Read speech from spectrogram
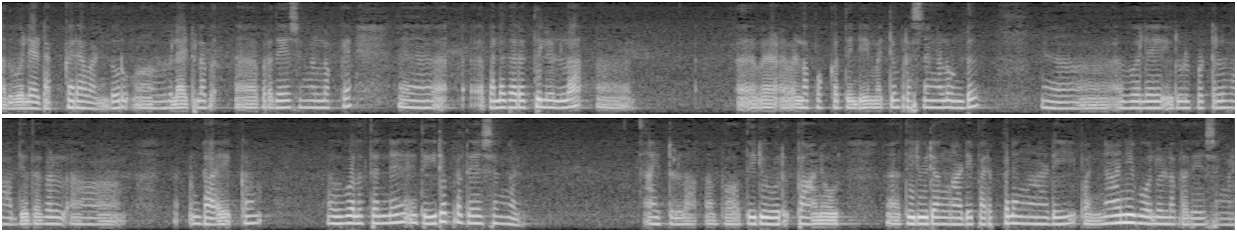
അതുപോലെ എടക്കര വണ്ടൂർ മുതലായിട്ടുള്ള പ്രദേശങ്ങളിലൊക്കെ പലതരത്തിലുള്ള വെള്ളപ്പൊക്കത്തിന്റെയും മറ്റും പ്രശ്നങ്ങളുണ്ട്. അതുപോലെ ഉരുൾപൊട്ടൽ സാധ്യതകൾ ഉണ്ടായേക്കാം. അതുപോലെ തന്നെ തീരപ്രദേശങ്ങൾ ആയിട്ടുള്ള അപ്പോൾ തിരൂർ താനൂർ തിരൂരങ്ങാടി പരപ്പനങ്ങാടി പൊന്നാനി പോലുള്ള പ്രദേശങ്ങൾ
